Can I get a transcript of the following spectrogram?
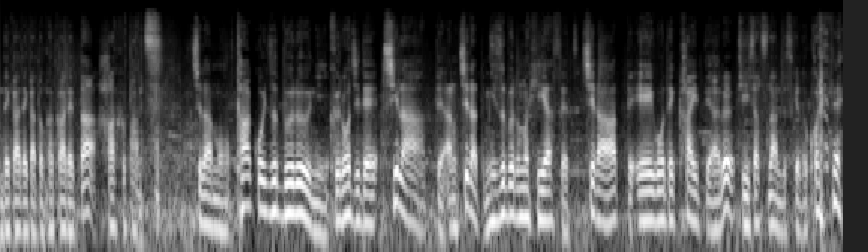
デカデカと書かれたハーフパンツ。ちらもターコイズブルーに黒字でチラーってあのチラーって水風呂の冷やすやつチラーって英語で書いてある T シャツなんですけどこれね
